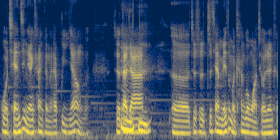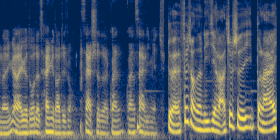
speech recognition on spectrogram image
我前几年看可能还不一样的，就是大家，呃，就是之前没怎么看过网球的人，可能越来越多的参与到这种赛事的观观赛里面去。对，非常能理解了。就是本来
